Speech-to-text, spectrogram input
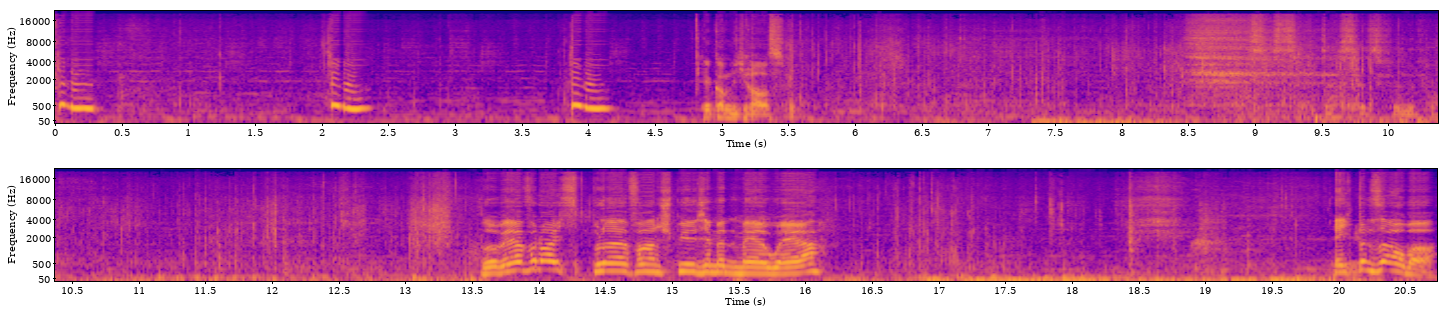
Tudu. Tudu. Tudu. Ihr kommt nicht raus. Was ist das jetzt für eine So, wer von euch Splurfern spielt hier mit Malware? Ich bin sauber.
